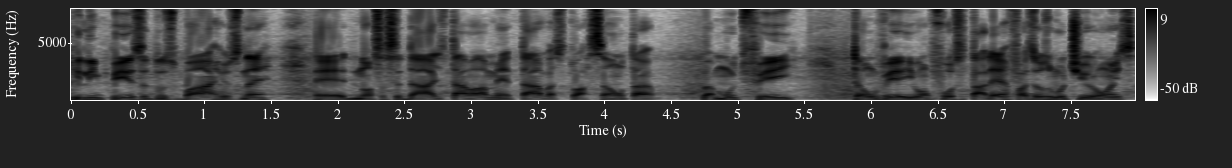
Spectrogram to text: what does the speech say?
e limpeza dos bairros né? É, de nossa cidade. Está lamentável a situação, está tá muito feio. Então, ver aí uma força-tarefa, fazer os mutirões,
